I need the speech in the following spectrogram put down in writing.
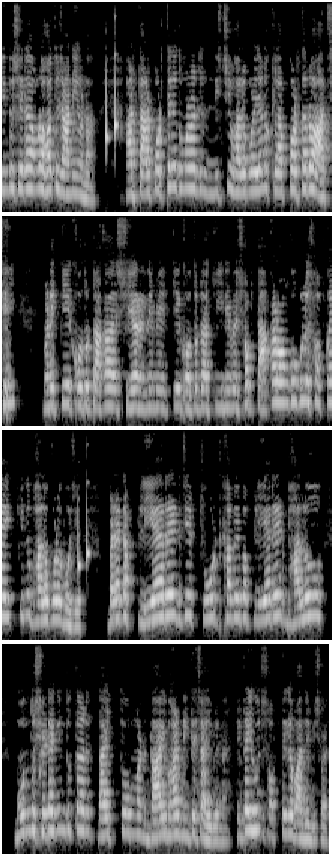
কিন্তু সেটা আমরা হয়তো জানিও না। আর তারপর থেকে তোমরা নিশ্চয়ই ভালো করে জানো ক্লাব কর্তারও আছেই। মানে কে কত টাকা শেয়ার নেবে, কে কতটা কি নেবে, সব টাকার অঙ্কগুলো সবকাই কিন্তু ভালো করে বোঝে। বাট একটা প্লেয়ারের যে চোট খাবে বা প্লেয়ারের ভালো মন্দ সেটা কিন্তু তার দায়িত্ব মানে দায়ভার নিতে চাইবে না। এটাই হচ্ছে সব থেকে বাজে বিষয়।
